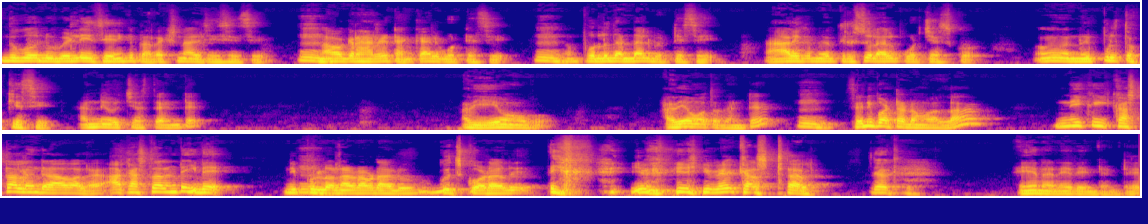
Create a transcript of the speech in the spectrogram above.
నువ్వు నువ్వు వెళ్ళి శనికి ప్రదక్షిణాలు చేసేసి నవగ్రహాలకి టెంకాయలు కొట్టేసి పుల్ల దండాలు పెట్టేసి నాలుగు మీద త్రిశూలాలు పూర్తి చేసుకో ఉమ్, నిప్పులు తొక్కేసి అన్నీ వచ్చేస్తాయి అంటే అది ఏమవు అదేమవుతుందంటే శని పట్టడం వల్ల నీకు ఈ కష్టాలన్నీ రావాలి. ఆ కష్టాలంటే ఇవే. నిప్పుల్లో నడవడాలు గుచ్చుకోవడాలు ఇవే ఇవే కష్టాలు. ఓకే. నేననేది ఏంటంటే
